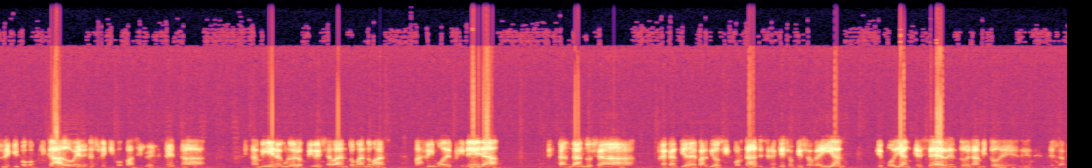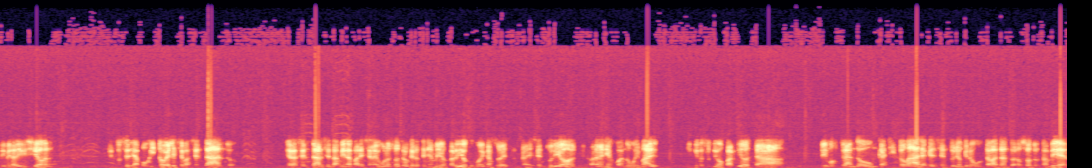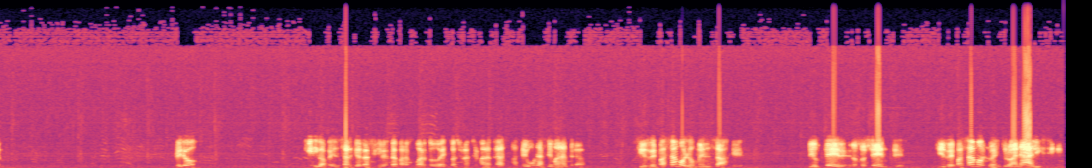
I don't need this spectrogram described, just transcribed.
Es un equipo complicado Vélez, no es un equipo fácil Vélez, ¿eh? Está, están bien, algunos de los pibes ya van tomando más, más ritmo de primera, están dando ya una cantidad de partidos importantes en aquellos que ellos veían que podían crecer dentro del ámbito de la primera división. Entonces de a poquito Vélez se va sentando. Y al sentarse también aparecen algunos otros que los tenían medio perdidos, como el caso de, de Centurión, que la verdad venía jugando muy mal y que en los últimos partidos está demostrando un cachito más de aquel Centurión que nos gustaba tanto a nosotros también. Pero ¿quién iba a pensar que Racing iba a estar para jugar todo esto hace una semana atrás? Hace una semana atrás. Si repasamos los mensajes de ustedes, de los oyentes, si repasamos nuestro análisis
